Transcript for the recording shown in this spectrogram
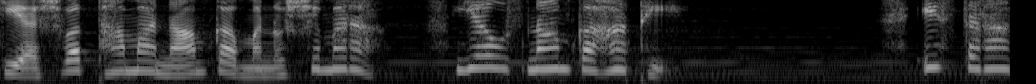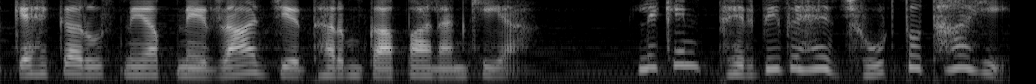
कि अश्वत्थामा नाम का मनुष्य मरा या उस नाम का हाथी। इस तरह कहकर उसने अपने राज्य धर्म का पालन किया। लेकिन फिर भी वह झूठ तो था ही,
